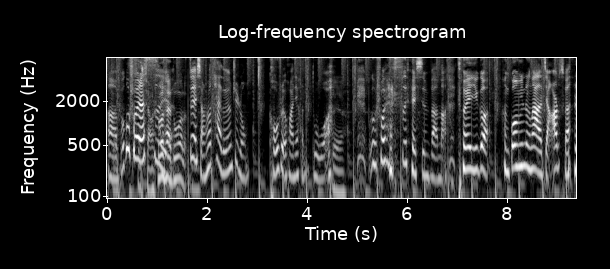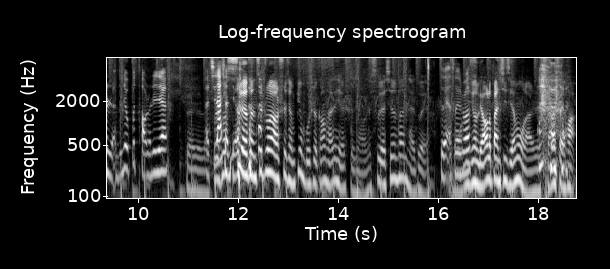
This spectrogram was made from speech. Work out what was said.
啊，不过说起来，想说太多了。对，想说太多，因为这种。口水话题很多，对呀。不过说起来，四月新番嘛，作为一个很光明正大的讲二次元的人，咱就不讨论这些。对对对，其他选题四月份最重要的事情，并不是刚才那些事情，是四月新番才对啊。对，所以说已经聊了半期节目了，全是废话。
